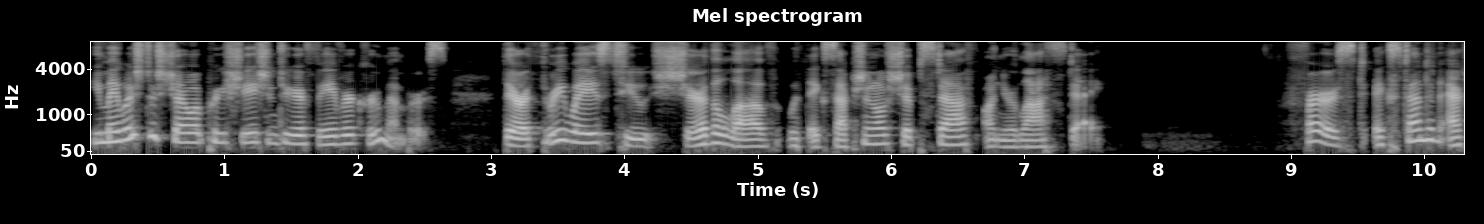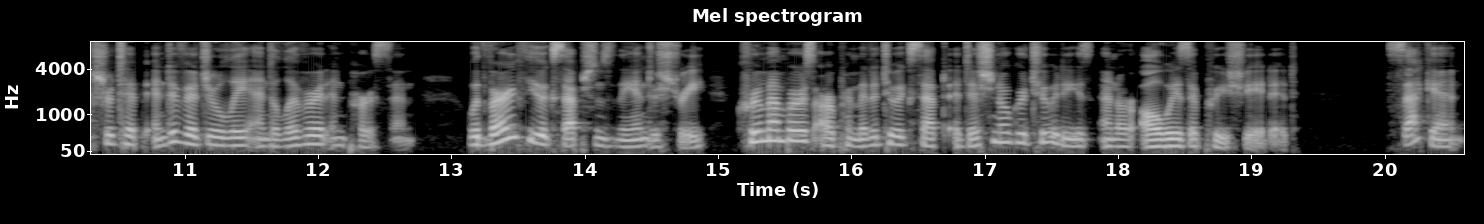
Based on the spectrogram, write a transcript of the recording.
you may wish to show appreciation to your favorite crew members. There are three ways to share the love with exceptional ship staff on your last day. First, extend an extra tip individually and deliver it in person. With very few exceptions in the industry, crew members are permitted to accept additional gratuities and are always appreciated. Second,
